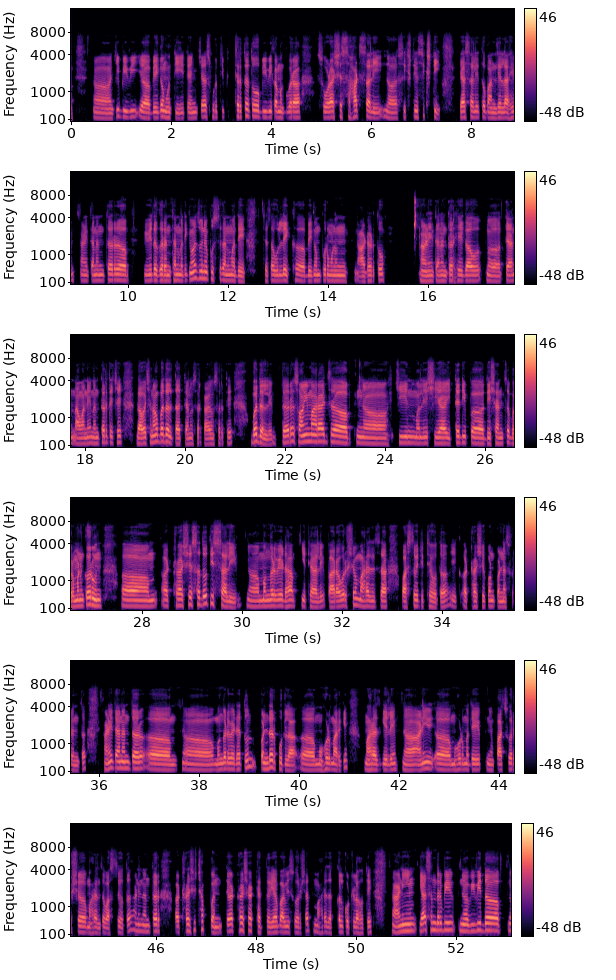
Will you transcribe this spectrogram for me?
जी बीवी बेगम होती त्यांच्या स्मृतीप्रित्यर्थ तो बीबिका मकबरा सोळाशे साठ साली सिक्स्टीन सिक्स्टी या साली तो बांधलेला आहे. आणि त्यानंतर विविध ग्रंथांमध्ये किंवा जुन्या पुस्तकांमध्ये त्याचा उल्लेख बेगमपूर म्हणून आढळतो. आणि त्यानंतर हे गाव त्या नावाने नंतर त्याचे गावाचे नाव बदलतात. त्यानुसार काळानुसार ते बदलले. तर स्वामी महाराज चीन मलेशिया इत्यादी देशांचं भ्रमण करून अठराशे सदोतीस साली मंगळवेढा इथे आले. बारा वर्ष महाराजांचा वास्तव्य तिथे होतं. एक अठराशे एकोणपन्नास पर्यंत. आणि त्यानंतर मंगळवेढ्यातून पंढरपूरला मोहोळ मार्गे महाराज गेले. आणि मोहोळमध्ये पाच वर्ष महाराजांचं वास्तव्य होतं. आणि नंतर अठराशे छप्पन ते अठराशे अठ्याहत्तर या बावीस वर्षात महाराज अक्कलकोटला होते. आणि या संदर्भी विविध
